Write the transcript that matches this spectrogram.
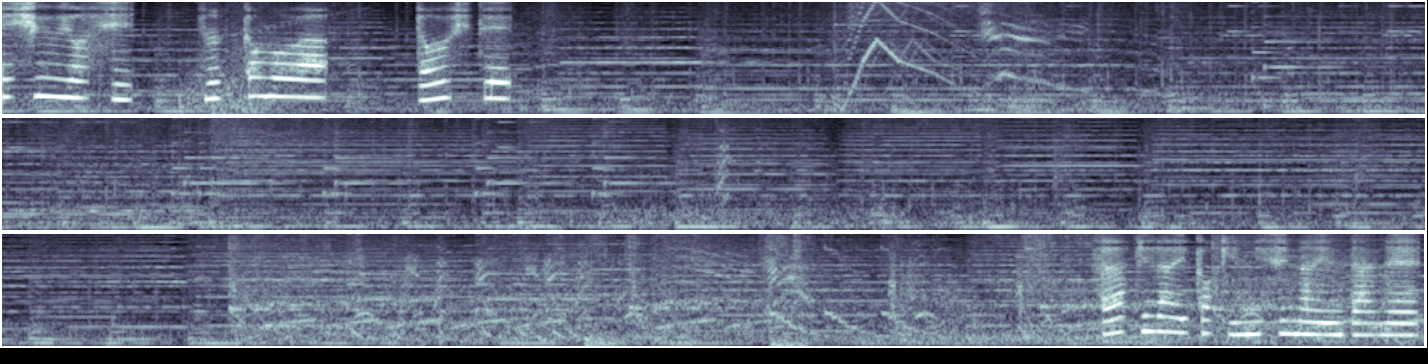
回収よし、ずっともは、どうして？サーチライト気にしないんだね。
